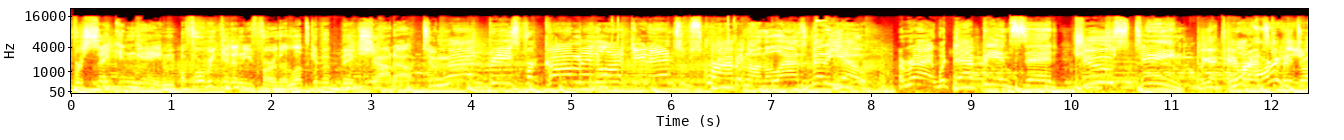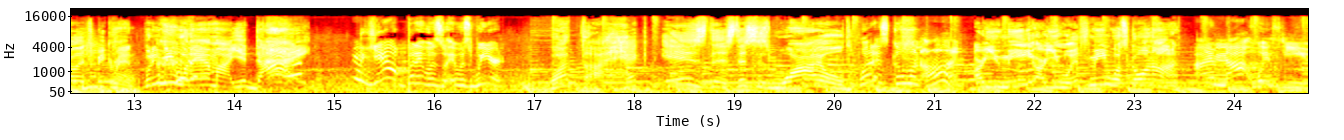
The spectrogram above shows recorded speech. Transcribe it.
forsaken game. Before we get any further, let's give a big shout out to Mad Beast for comment, liking, and subscribing on the last video. All right, with that being said, choose team. We got What Cameraman, are Skibidi you? Toilet, Speaker Man. What do you mean, what am I? You die. Yeah, but it was it was weird. What the heck is this? This is wild. What is going on? Are you me? Are you with me? What's going on? I'm not with you.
